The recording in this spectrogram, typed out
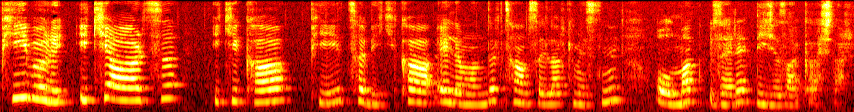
pi bölü 2 artı 2k pi tabii ki k elemanıdır tam sayılar kümesinin olmak üzere diyeceğiz arkadaşlar.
